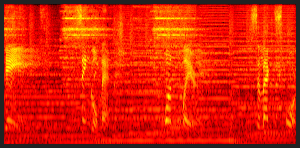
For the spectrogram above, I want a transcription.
Games. Single match. One player. Select sport.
